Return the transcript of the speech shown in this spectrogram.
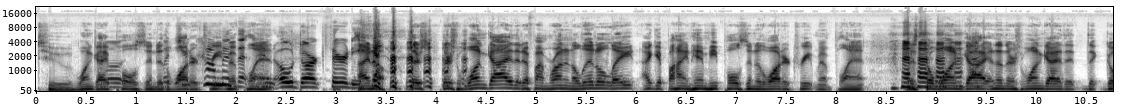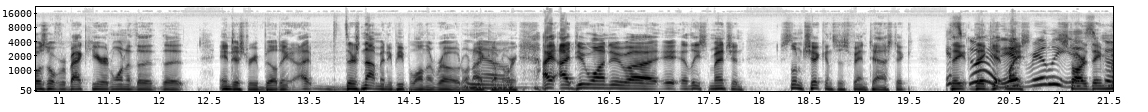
two. One guy Well, pulls into the water treatment the- plant. Oh dark thirty. I know. There's there's one guy that if I'm running a little late, I get behind him. He pulls into the water treatment plant. There's the one guy, and then there's one guy that, that goes over back here in one of the the industry building. I, there's not many people on the road when I come to work. I, I do want to uh, at least mention Slim Chickens is fantastic. It's they, they get my It really start. is they good.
